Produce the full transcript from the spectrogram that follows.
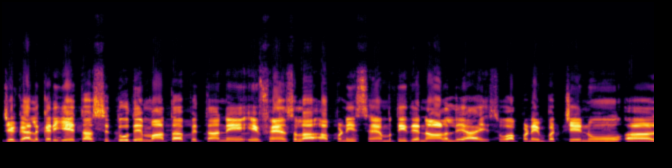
ਜੇ ਗੱਲ ਕਰੀਏ ਤਾਂ ਸਿੱਧੂ ਦੇ ਮਾਤਾ-ਪਿਤਾ ਨੇ ਇਹ ਫੈਸਲਾ ਆਪਣੀ ਸਹਿਮਤੀ ਦੇ ਨਾਲ ਲਿਆ ਏ। ਸੋ ਆਪਣੇ ਬੱਚੇ ਨੂੰ ਅ,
